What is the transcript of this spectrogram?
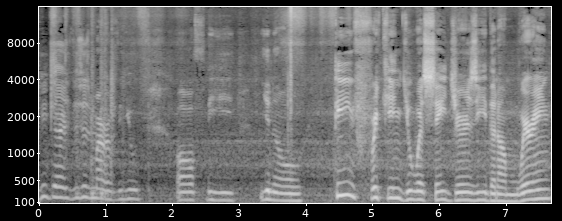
Hey guys, this is my review of the, you know, Team freaking USA jersey that I'm wearing.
